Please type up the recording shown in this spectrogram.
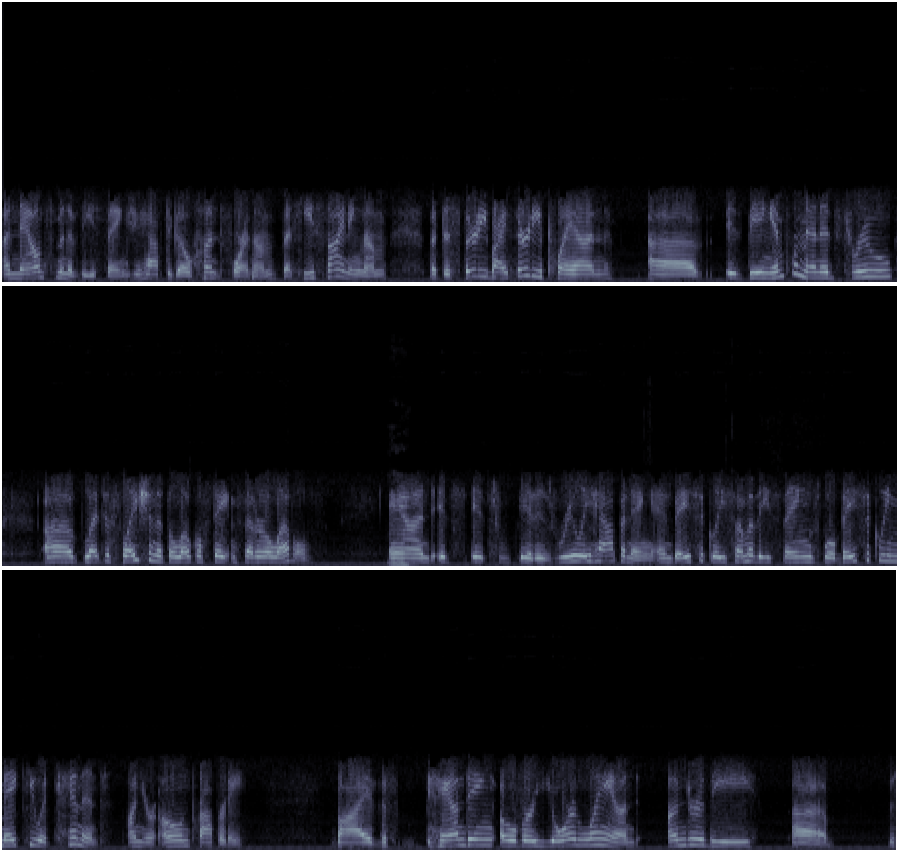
announcement of these things. You have to go hunt for them, but he's signing them. But this 30 by 30 plan uh, is being implemented through uh, legislation at the local, state, and federal levels and it's it's it is really happening. And basically some of these things will basically make you a tenant on your own property by the handing over your land under the uh, the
